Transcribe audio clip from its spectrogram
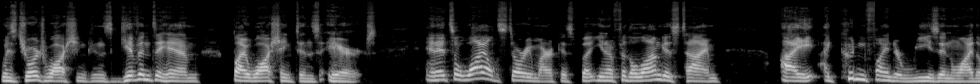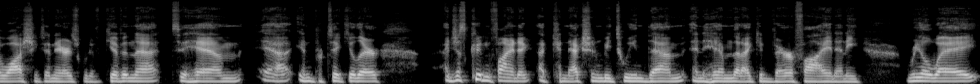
was george washington's given to him by washington's heirs and it's a wild story, Marcus, but you know, for the longest time, I I couldn't find a reason why the Washington heirs would have given that to him uh, in particular. I just couldn't find a, a, connection between them and him that I could verify in any real way.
